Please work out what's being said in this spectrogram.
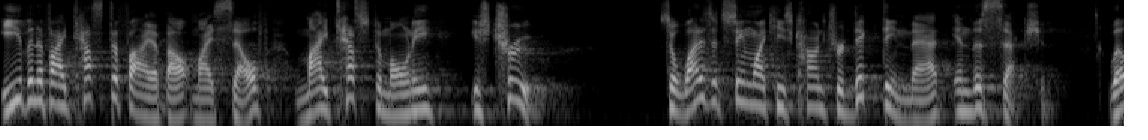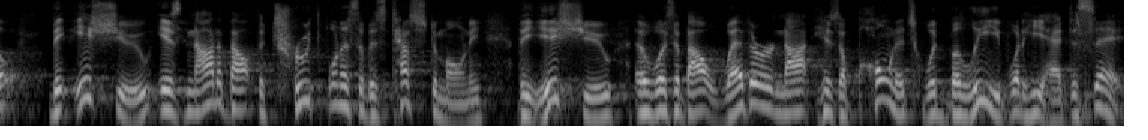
even if I testify about myself, my testimony is true. So, why does it seem like he's contradicting that in this section? Well, the issue is not about the truthfulness of his testimony. The issue uh, was about whether or not his opponents would believe what he had to say.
